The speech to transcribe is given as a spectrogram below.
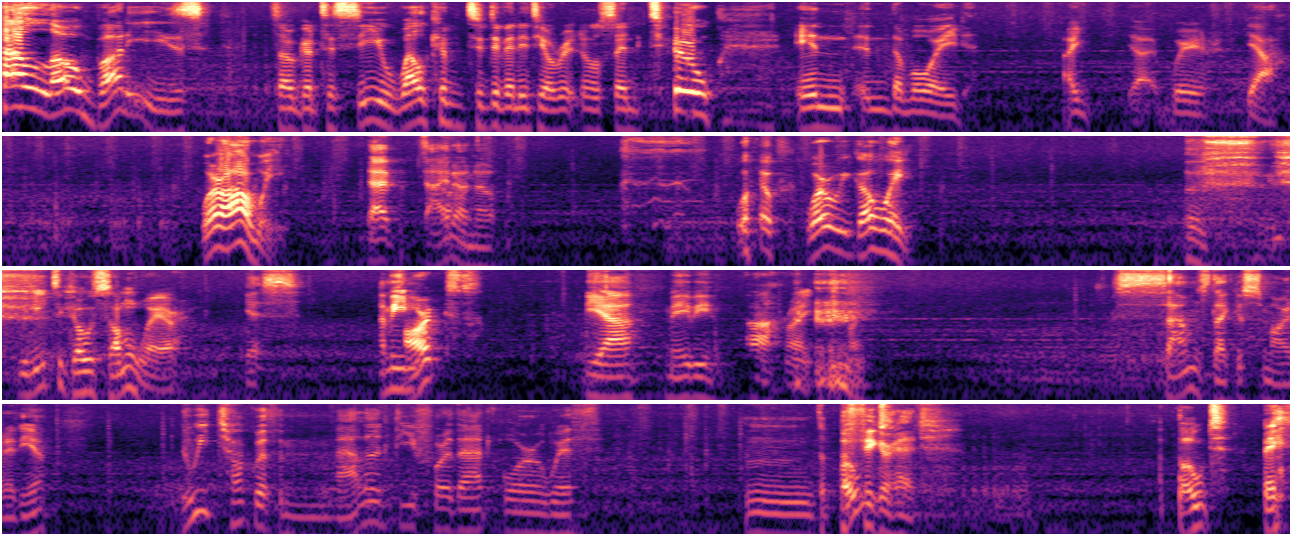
Hello, buddies. So good to see you. Welcome to Divinity Original Sin 2 in in the void. I uh, we're yeah. Where are we? I, I don't know. Where, where are we going? we need to go somewhere. Yes. I mean, Arx? yeah, maybe. Ah, right. right. Sounds like a smart idea. Do we talk with Malady for that or with Mm, the the boat. figurehead? A boat. May-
